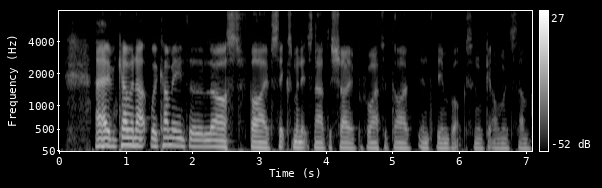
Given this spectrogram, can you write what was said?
um, coming up, we're coming into the last five, six minutes now of the show before I have to dive into the inbox and get on with some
